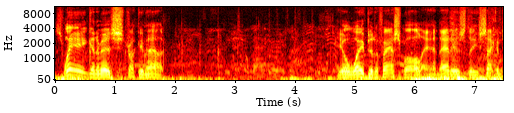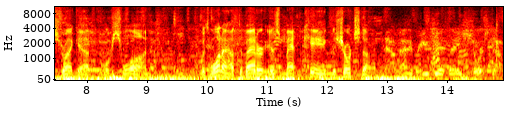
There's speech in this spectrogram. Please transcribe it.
Swing and a miss, struck him out. Hill waved at a fastball, and that is the second strikeout for Swan. With one out, the batter is Matt King, the shortstop. Now batting for UTSA shortstop.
